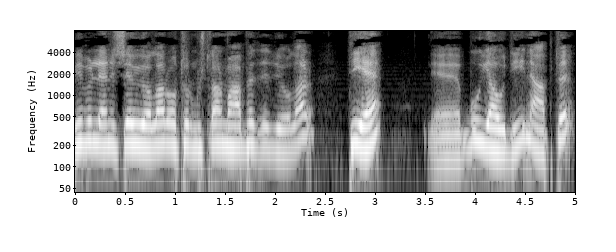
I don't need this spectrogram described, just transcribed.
birbirlerini seviyorlar oturmuşlar muhabbet ediyorlar diye e, bu Yahudi'yi ne yaptı?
